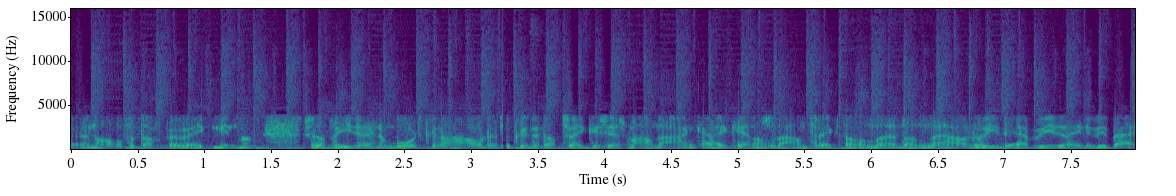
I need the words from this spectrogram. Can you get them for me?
een halve dag per week minder. Zodat we iedereen aan boord kunnen houden. We kunnen dat twee keer zes maanden aankijken. En als het aantrekt, dan, dan houden we, hebben we iedereen er weer bij.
